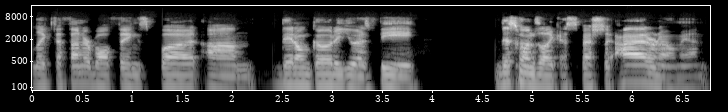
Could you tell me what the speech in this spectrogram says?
like the Thunderbolt things, but um they don't go to USB. This one's like especially I don't know, man.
